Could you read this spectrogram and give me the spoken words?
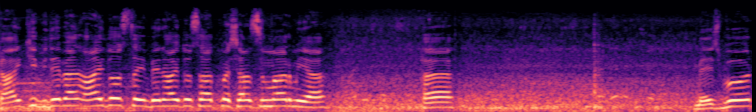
Kanki bir de ben Aydos'tayım. Beni Aydos'a atma şansın var mı ya? He. Mecbur.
